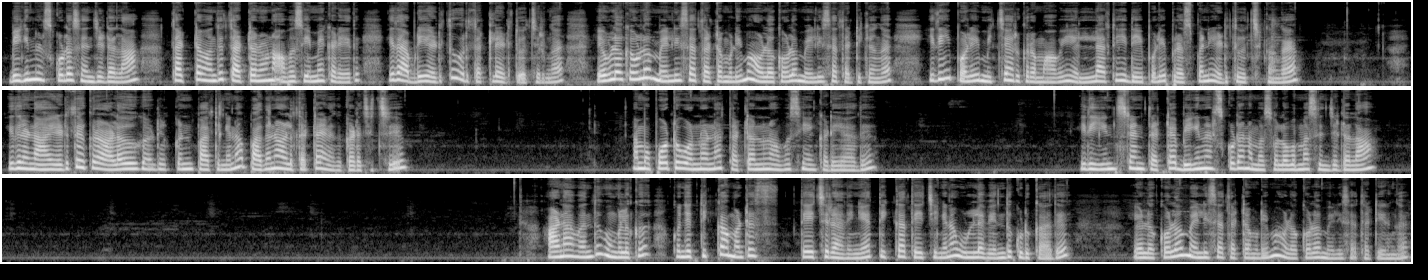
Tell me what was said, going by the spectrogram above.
பிகினர்ஸ் கூட செஞ்சிடலாம். தட்டை வந்து தட்டணும்னு அவசியமே கிடையாது. இதை அப்படியே எடுத்து ஒரு தட்டில் எடுத்து வச்சுருங்க. எவ்வளோக்கு எவ்வளோ மெல்லிசாக தட்ட முடியுமோ அவ்வளோக்கு எவ்வளோ மெல்லிசாக தட்டிக்கோங்க. இதே போலே மிச்சம் இருக்கிற மாவையும் எல்லாத்தையும் இதே போலே ப்ரெஸ் பண்ணி எடுத்து வச்சுக்கோங்க. இதில் நான் எடுத்துருக்கிற அளவுகளுக்குன்னு பார்த்தீங்கன்னா பதினாலு தட்டை எனக்கு கிடச்சிச்சு. நம்ம போட்டு ஒன்று ஒன்றா தட்டணும்னு அவசியம் கிடையாது. இது இன்ஸ்டன்ட் தட்டை. பிகினர்ஸ் கூட நம்ம சுலபமாக செஞ்சிடலாம். ஆனால் வந்து உங்களுக்கு கொஞ்சம் திக்காக மட்டும் தேய்ச்சிடாதீங்க திக்காக தேய்ச்சிங்கன்னா உள்ளே வெந்து கொடுக்காது. எவ்வளோக்கெவ்வளோ மெலிசா தட்ட முடியுமோ அவ்வளோக்கெவ்வளோ மெலிசா தட்டிடுங்க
